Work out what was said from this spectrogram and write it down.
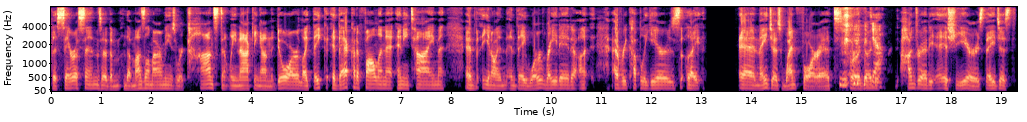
the Saracens or the the Muslim armies were constantly knocking on the door. Like they that could have fallen at any time, and you know, and, and they were raided uh, every couple of years. Like, and they just went for it for a good yeah. hundred ish years. They just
